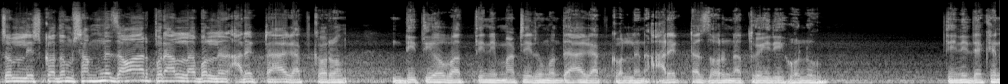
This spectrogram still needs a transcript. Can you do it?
চল্লিশ কদম সামনে যাওয়ার পরে আল্লাহ বললেন, আরেকটা আঘাত করো। দ্বিতীয়বার তিনি মাটির মধ্যে আঘাত করলেন, আরেকটা ঝর্ণা তৈরি হলো। তিনি দেখেন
